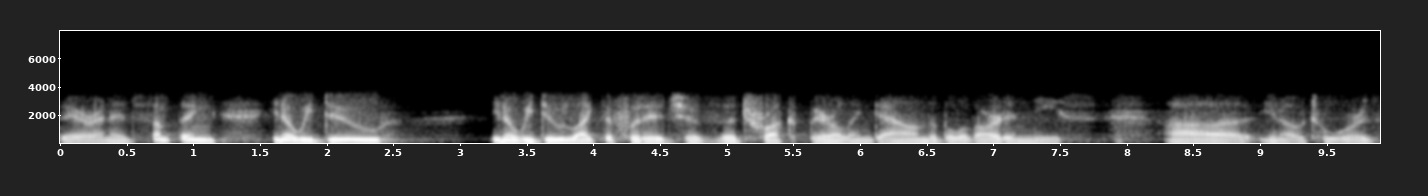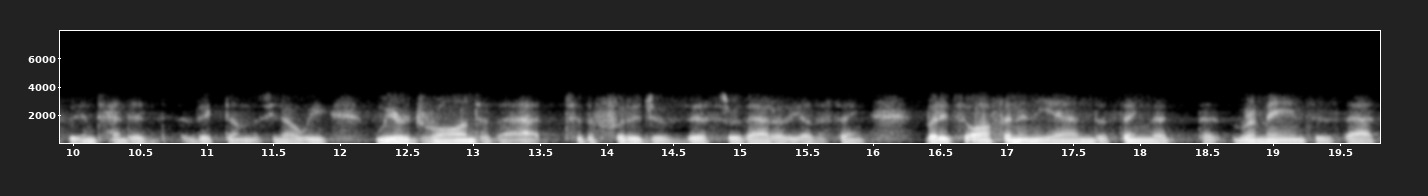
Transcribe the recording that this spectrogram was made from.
there. And it's something, you know, we do, you know, we do like the footage of the truck barreling down the boulevard in Nice. Uh, you know, towards the intended victims. You know, we we are drawn to that, to the footage of this or that or the other thing. But it's often in the end the thing that, that remains is that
